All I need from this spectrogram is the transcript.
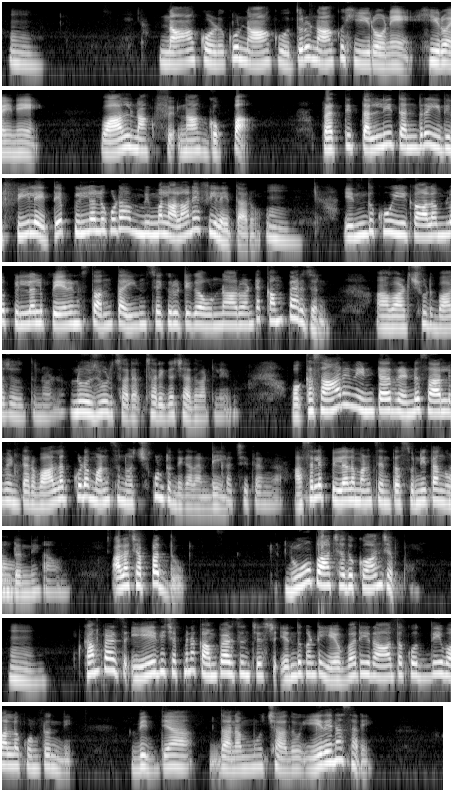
నా కొడుకు నా కూతురు నాకు హీరోనే హీరోయినే. వాళ్ళు నాకు నాకు గొప్ప. ప్రతి తల్లి తండ్రి ఇది ఫీల్ అయితే పిల్లలు కూడా మిమ్మల్ని అలానే ఫీల్ అవుతారు. ఎందుకు ఈ కాలంలో పిల్లలు పేరెంట్స్తో అంత ఇన్సెక్యూరిటీగా ఉన్నారు అంటే కంపారిజన్ వాడు చూడు బాగా చదువుతున్నాడు. నువ్వు చూడు సరి సరిగ్గా చదవట్లేదు. ఒకసారి వింటారు రెండు సార్లు వింటారు. వాళ్ళకు కూడా మనసు నొచ్చుకుంటుంది కదండి. ఖచ్చితంగా. అసలే పిల్లల మనసు ఎంత సున్నితంగా ఉంటుంది. అవును. అలా చెప్పొద్దు. నువ్వు బాగా చదువుకో అని చెప్పు. కంపారిజన్ ఏది చెప్పినా కంపారిజన్ చేసి ఎందుకంటే ఎవరి రాత కొద్దీ వాళ్ళకు ఉంటుంది విద్య ధనము చదువు ఏదైనా సరే.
